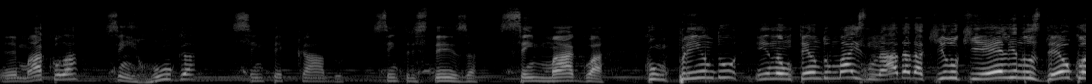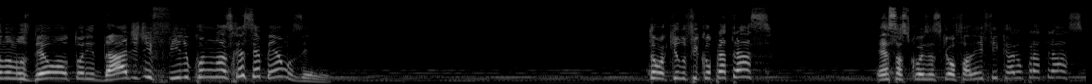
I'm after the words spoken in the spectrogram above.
é, mácula, sem ruga, sem pecado, sem tristeza, sem mágoa, cumprindo e não tendo mais nada daquilo que Ele nos deu quando nos deu a autoridade de filho, quando nós recebemos Ele. Então aquilo ficou para trás. Essas coisas que eu falei ficaram para trás.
